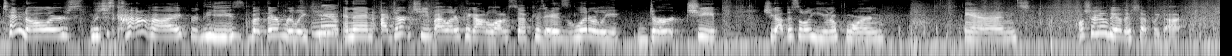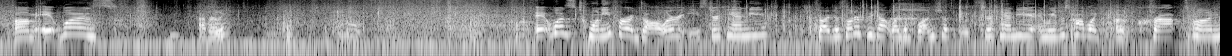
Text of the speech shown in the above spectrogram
$10, which is kind of high for these, but they're really cute. And then at Dirt Cheap, I let her pick out a lot of stuff because it is literally dirt cheap. She got this little unicorn, and I'll show you all the other stuff we got. Um, it was, Everly? It was 20 for a dollar Easter candy. So I just let her pick out like a bunch of Easter candy and we just have like a crap ton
